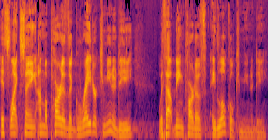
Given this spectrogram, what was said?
it's like saying I'm a part of the greater community without being part of a local community.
